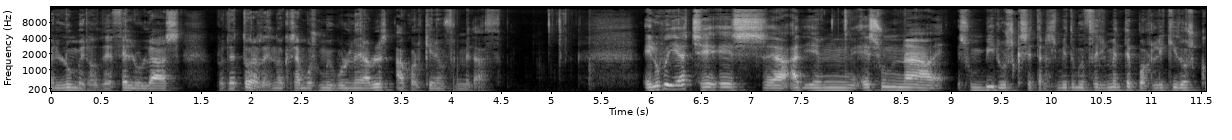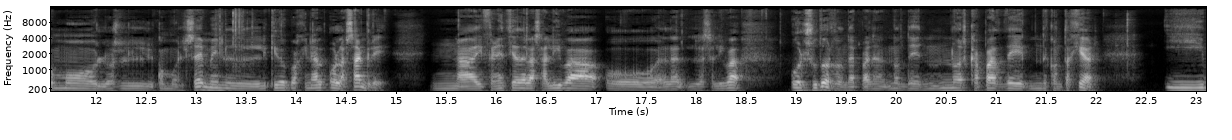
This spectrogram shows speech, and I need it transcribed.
el número de células protectoras, haciendo que seamos muy vulnerables a cualquier enfermedad. El VIH es, eh, es, una, es un virus que se transmite muy fácilmente por líquidos como, los, como el semen, el líquido vaginal o la sangre. A diferencia de la saliva o la, saliva o el sudor, donde, donde no es capaz de, contagiar. Y,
